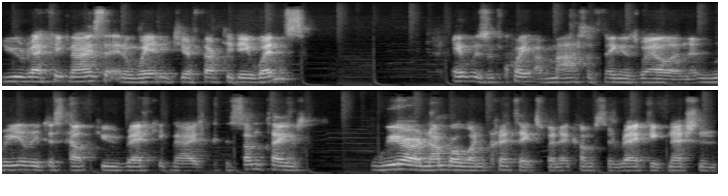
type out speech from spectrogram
you recognized it and went into your 30 day wins, it was quite a massive thing as well. And it really just helped you recognize because sometimes we are number one critics when it comes to recognition.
